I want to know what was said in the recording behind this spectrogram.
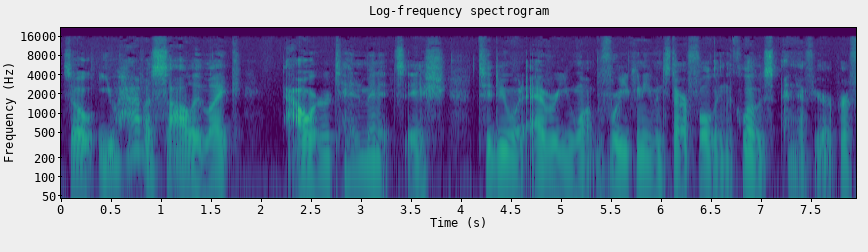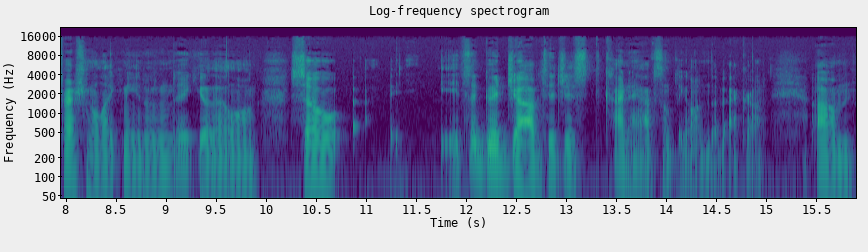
So you have a solid like hour 10 minutes ish to do whatever you want before you can even start folding the clothes. And if you're a professional like me, it doesn't take you that long. So it's a good job to just kind of have something on in the background. Um,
